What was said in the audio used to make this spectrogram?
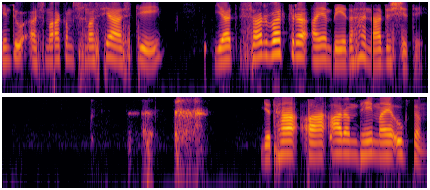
किन्तु अस्माकं समस्या अस्ति यत् सर्वत्र अयं भेदः न दृश्यते। यथा आरम्भे मया उक्तम्।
